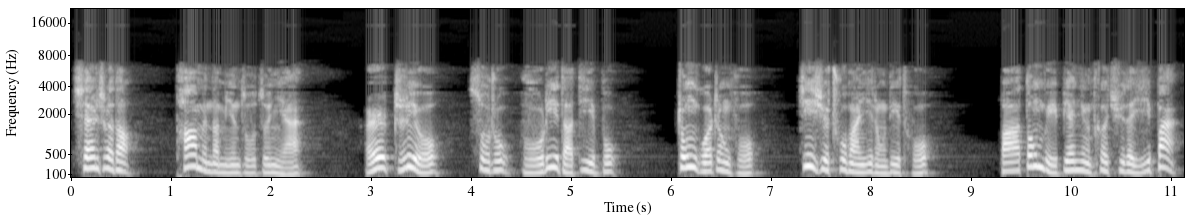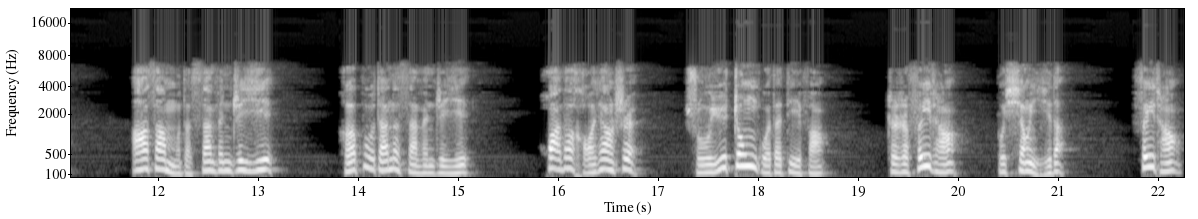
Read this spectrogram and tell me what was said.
牵涉到他们的民族尊严，而只有诉诸武力的地步。中国政府继续出版一种地图，把东北边境特区的一半、阿萨姆的三分之一和不丹的三分之一画的好像是属于中国的地方，这是非常不相宜的，非常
